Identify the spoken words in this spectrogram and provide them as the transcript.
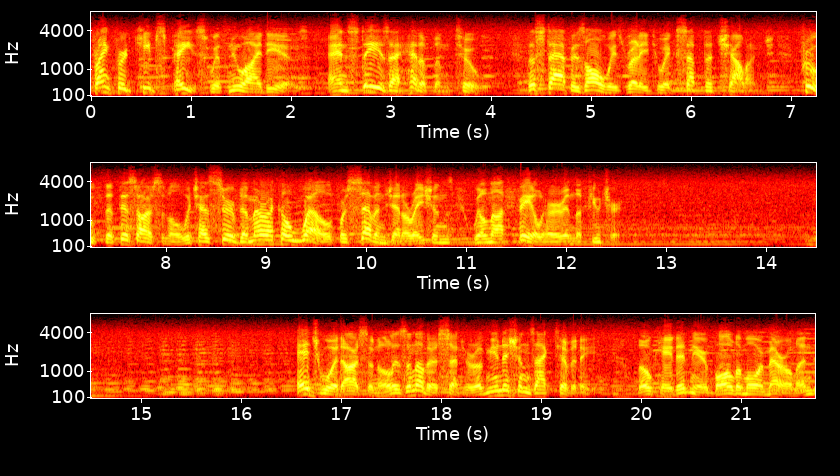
Frankford keeps pace with new ideas and stays ahead of them, too. The staff is always ready to accept a challenge, proof that this arsenal, which has served America well for seven generations, will not fail her in the future. Edgewood Arsenal is another center of munitions activity. Located near Baltimore, Maryland,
